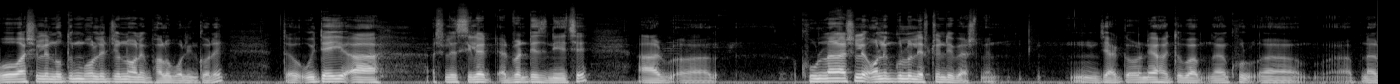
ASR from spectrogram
ও আসলে নতুন বলের জন্য অনেক ভালো বোলিং করে। তো ওইটাই আসলে সিলেট অ্যাডভান্টেজ নিয়েছে। আর খুলনার আসলে অনেকগুলো লেফট হ্যান্ডি ব্যাটসম্যান যার কারণে হয়তো বা আপনার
